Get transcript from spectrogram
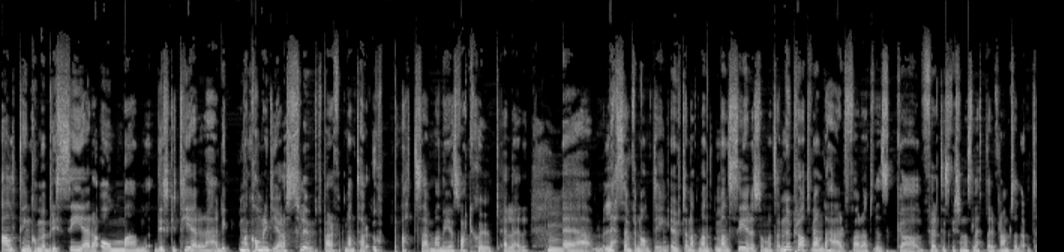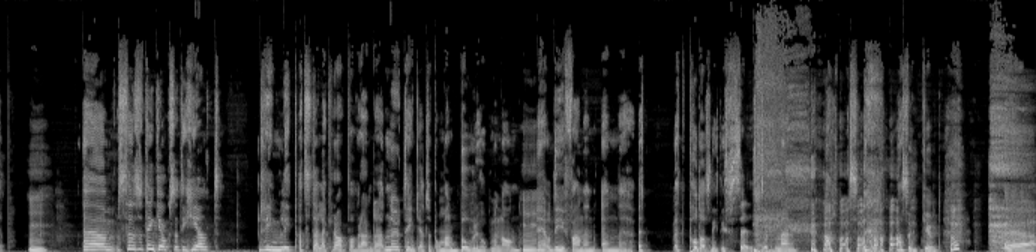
allting kommer brisera om man diskuterar det här. Det, man kommer inte göra slut bara för att man tar upp att så här, man är svartsjuk eller mm, eh, ledsen för någonting. Utan att man, man ser det som att så här, nu pratar vi om det här för att, vi ska, för att det ska kännas lättare i framtiden. Typ. mm, Ehm, sen så tänker jag också att det är helt rimligt att ställa krav på varandra. Nu tänker jag typ om man bor ihop med någon. Mm. Eh, och det är ju fan en, en, ett, ett poddavsnitt i sig typ. Men att, alltså gud. Eh,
